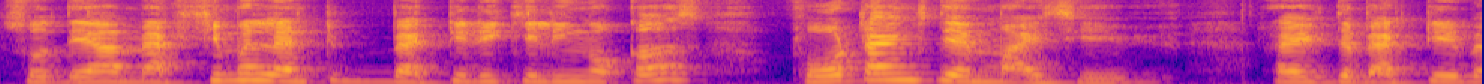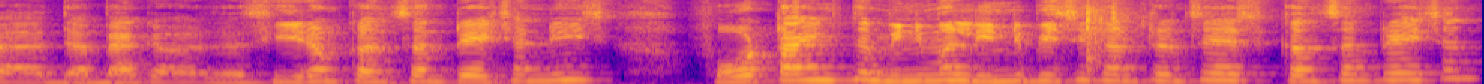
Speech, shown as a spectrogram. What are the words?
So they are maximal bacteria killing occurs four times the MIC. Right? If the bacteria, uh, the, uh, the serum concentration is four times the minimal inhibition concentration,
